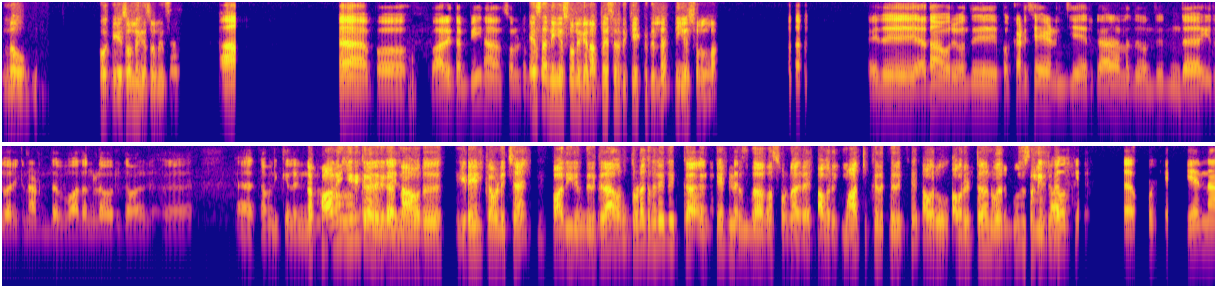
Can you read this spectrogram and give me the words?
இன்னும் ஓகே சொல்லுங்க சொல்லுங்க சார் ஆஹ் இப்போ வாரி தம்பி நான் ஏன் சொல்லட்டுமா சார் நீங்க சொல்லுங்க. நான் பேசுறது கேக்குது இல்ல? நீங்க சொல்லலாம். இது அதான் அவர் வந்து இப்போ கடைசியாக இணைஞ்சே இருக்கா அல்லது வந்து இந்த இது வரைக்கும் நடந்த விவாதங்களை அவர் கவ அஹ் அஹ் கவனிக்கலைன்னு நான் பாதி. இருக்காரு இருக்காரு. நான் ஒரு இடையில் கவனிச்சேன். பாதி இருந்து இருக்கிறா அவர் தொடக்கத்துல இருந்து கேட்டு இருந்தா தான் சொன்னாரு. அவருக்கு மாற்று கருத்து இருக்கு. அவர் அவர் டேர்ன் வரும்போது சொல்லியிருக்காரு ஓகே. ஏன்னா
